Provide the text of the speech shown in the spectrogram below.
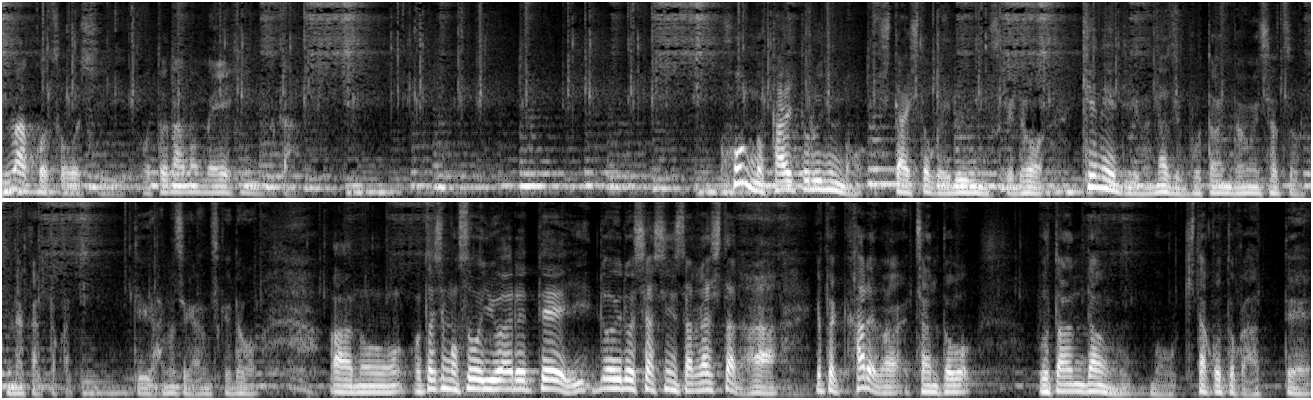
今こそ欲しい大人の名品図鑑。本のタイトルにもしたい人がいるんですけどケネディはなぜボタンダウンシャツを着なかったかっていう話があるんですけどあの私もそう言われていろいろ写真探したらやっぱり彼はちゃんとボタンダウンも着たことがあって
